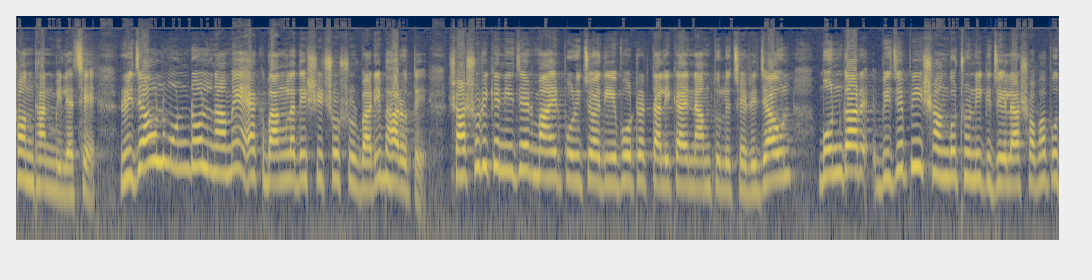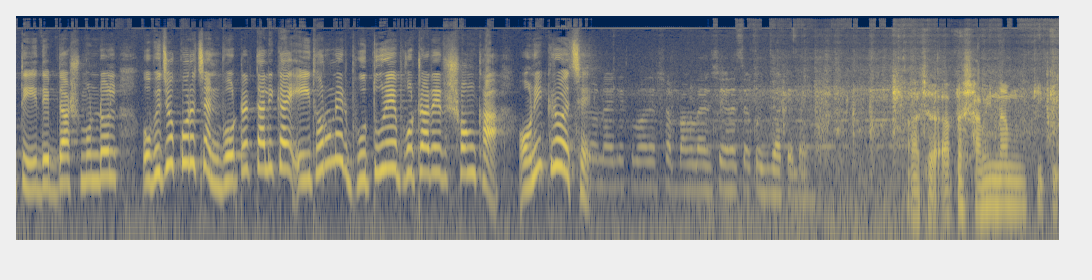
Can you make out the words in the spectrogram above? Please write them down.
সন্ধান মিলেছে। রিজাউল মণ্ডল নামে এক বাংলাদেশির শ্বশুরবাড়ি ভারতে। শাশুড়িকে নিজের মায়ের পরিচয় দিয়ে ভোটার তালিকায় নাম তুলেছে রিজাউল। বনগার বিজেপি সাংগঠনিক জেলা সভাপতি দেবদাস মণ্ডল অভিযোগ করেছেন, ভোটার তালিকায় এই ধরনের ভুতুরে ভোটারের সংখ্যা অনেক রয়েছে। আচ্ছা আপনার স্বামীর নাম কি কি?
